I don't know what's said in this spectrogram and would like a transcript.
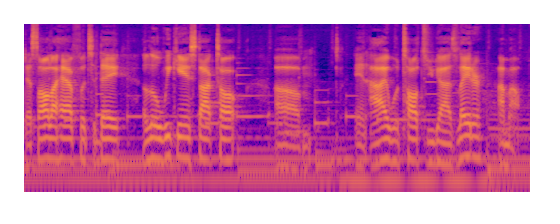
That's all I have for today. A little weekend stock talk. Um, and I will talk to you guys later. I'm out.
